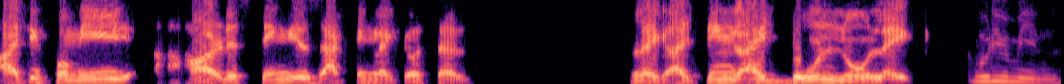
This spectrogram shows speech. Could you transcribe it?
I think for me, hardest thing is acting like yourself. Like I think I don't know. Like what do you mean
